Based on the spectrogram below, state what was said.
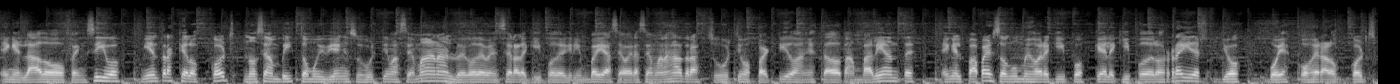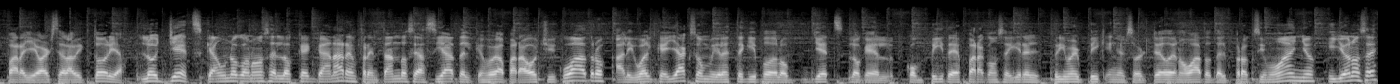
en el lado ofensivo, mientras que los Colts no se han visto muy bien en sus últimas semanas, luego de vencer al equipo de Green Bay hace varias semanas atrás, sus últimos partidos han estado tan valientes, en el papel son un mejor equipo que el equipo de los Raiders, yo voy a escoger a los Colts para llevarse la victoria. Los Jets, que aún no conocen lo que es ganar, enfrentándose a Seattle, que juega para 8 y 4, al igual que Jacksonville, este equipo de los Jets lo que compite es para conseguir el primer pick en el sorteo de novatos del próximo año, y yo no sé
